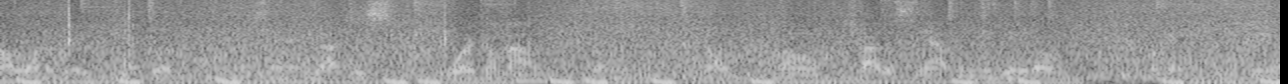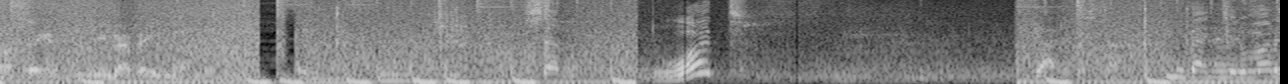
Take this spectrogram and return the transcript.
Don't want to break these, but you know what I'm saying? Y'all just work them out. Don't, don't try to snap them to get it over. Okay, give me one second. Let me grab an eight now. Eight. Seven. What? Got it this time. Back to the money.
